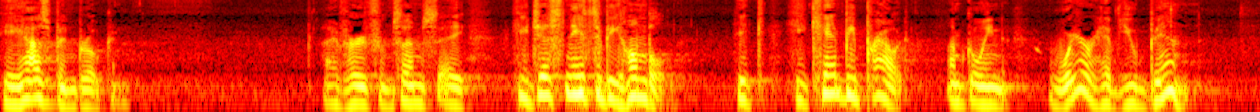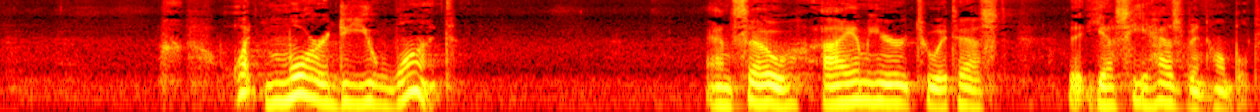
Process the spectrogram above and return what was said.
He has been broken. I've heard from some say, he just needs to be humble. He, he can't be proud. I'm going, where have you been? What more do you want? And so I am here to attest that yes, he has been humbled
